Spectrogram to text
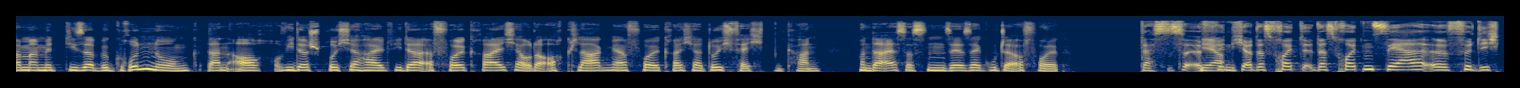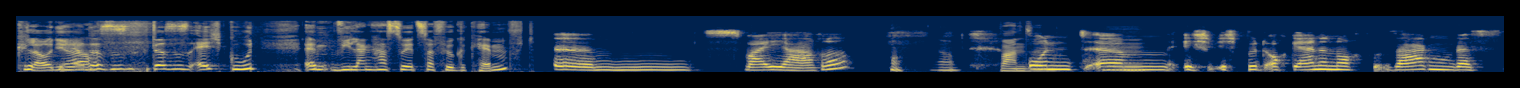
weil man mit dieser Begründung dann auch Widersprüche halt wieder erfolgreicher oder auch Klagen erfolgreicher durchfechten kann. Von daher ist das ein sehr, sehr guter Erfolg. Das ist, äh, Ja. finde ich auch, das freut, das freut uns sehr äh, für dich, Claudia. Ja. Das ist, das ist echt gut. Ähm, wie lange hast du jetzt dafür gekämpft? Ähm, zwei Jahre. Oh, ja. Wahnsinn. Und ähm, ich, ich würde auch gerne noch sagen, dass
